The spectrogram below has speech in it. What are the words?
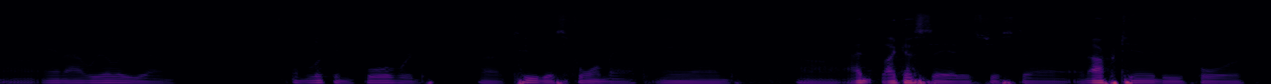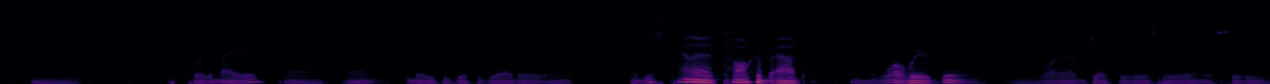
uh, and I really um, am looking forward uh, to this format. And I, like I said, it's just an opportunity for um, t- for the mayor and for me to get together and and just kind of talk about what we're doing what our objective is here in the city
